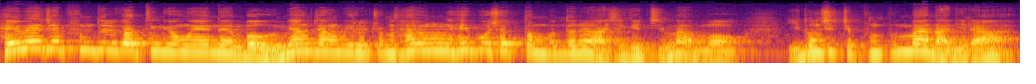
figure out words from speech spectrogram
해외 제품들 같은 경우에는 뭐 음향 장비를 좀 사용해 보셨던 분들은 아시겠지만 뭐 이동식 제품뿐만 아니라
